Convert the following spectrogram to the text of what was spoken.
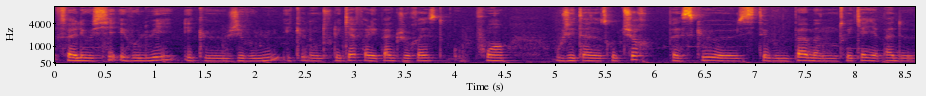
fallait aussi évoluer et que j'évolue et que dans tous les cas fallait pas que je reste au point où j'étais à notre rupture parce que euh, si t'évolues pas bah, dans tous les cas il n'y a pas de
